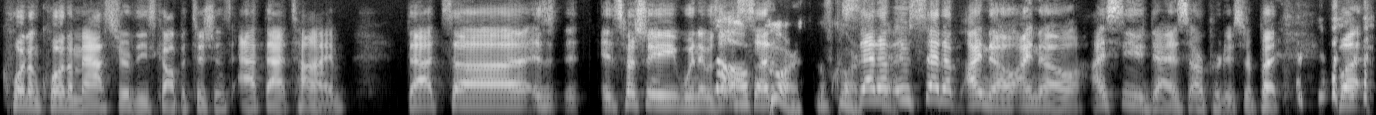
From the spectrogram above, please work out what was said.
quote unquote a master of these competitions at that time, that uh is especially when it was No, all of set, course, of course. set up. yeah. It was set up. I know, I know. I see you, Des, our producer. But but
